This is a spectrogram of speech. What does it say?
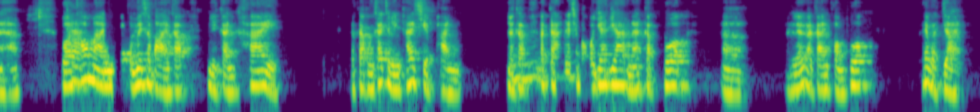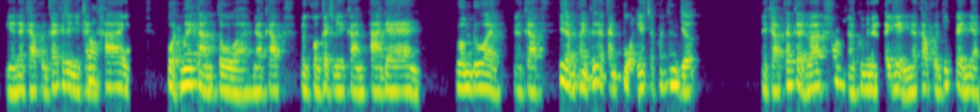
นะฮะพอค่ะเข้ามานี่ก็จะไม่สบายครับ มีการไข้นะครับคนไข้จะเป็นไข้เฉียบพลันนะครับ อาการเนี่ยจะบอกว่าแยกยากนะกับพวกเอ่อเรื่องอาการของพวกไข้หวัดใหญ่ เนี่ยนะครับคนไข้ก็จะมีการไข้ปวดเมื่อยตามตัวนะครับบางคนก็จะมีอาการตาแดงร่วมด้วยนะครับ ที่สำคัญคืออาการปวดเนี่ยจะค่อนข้างเยอะนะครับ ถ้าเกิดว่าค่ะเอ่อคุณมินาเคยเห็นนะครับ คนที่เป็นเนี่ย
